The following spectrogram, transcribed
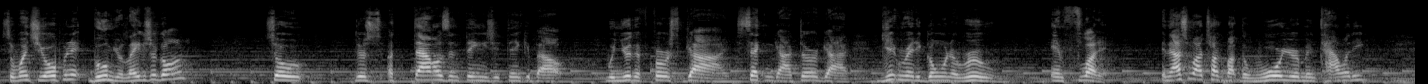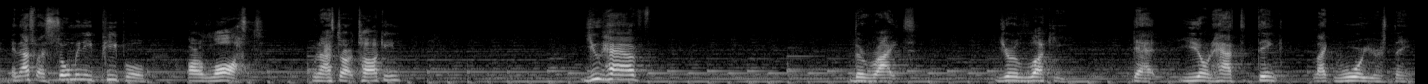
So once you open it, boom, your legs are gone. So there's a thousand things you think about when you're the first guy, second guy, third guy, getting ready to go in a room and flood it. And that's why I talk about the warrior mentality. And that's why so many people are lost when I start talking. You have the right. You're lucky that you don't have to think like warriors think.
